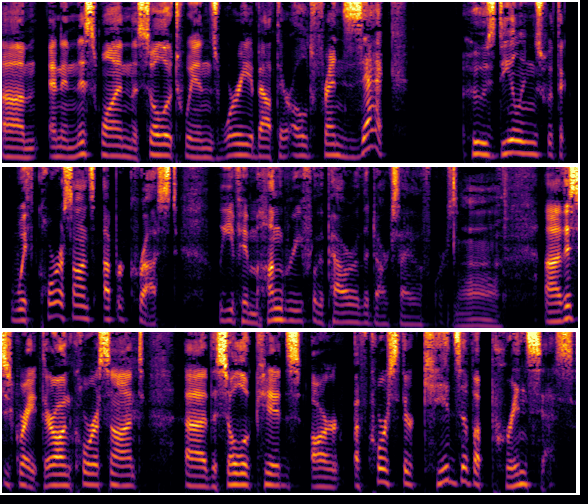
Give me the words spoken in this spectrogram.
Um, and in this one, the solo twins worry about their old friend Zekk, whose dealings with the, with Coruscant's upper crust leave him hungry for the power of the dark side of the Force. Ah, Uh, this is great. They're on Coruscant. Uh, the solo kids are, of course, they're kids of a princess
